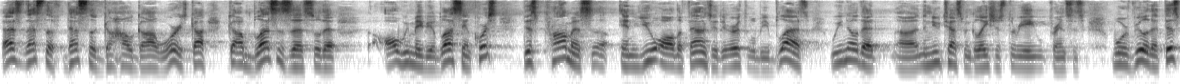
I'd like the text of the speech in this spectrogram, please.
That's, that's, the, that's the, how God works. God, God blesses us so that all we may be a blessing. Of course, this promise, uh, in you all the families of the earth will be blessed, we know that uh, in the New Testament, Galatians 3 8, for instance, will reveal that this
